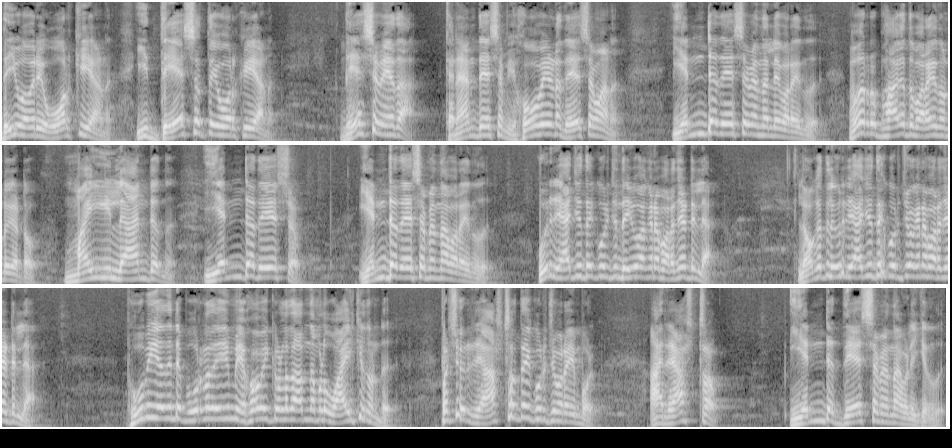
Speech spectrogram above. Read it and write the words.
ദൈവം അവരെ ഓർക്കുകയാണ്. ഈ ദേശത്തെ ഓർക്കുകയാണ്. ദേശം ഏതാ? കനാൻ ദേശം യഹോവയുടെ ദേശമാണ്. എന്റെ ദേശം എന്നല്ലേ പറയുന്നത്? വേറൊരു ഭാഗത്ത് പറയുന്നുണ്ട് കേട്ടോ. മൈ ലാൻഡ് എന്ന്. എന്റെ ദേശം. എന്റെ ദേശം എന്നാ പറയുന്നത്? ഒരു രാജ്യത്തെക്കുറിച്ചും ദൈവം അങ്ങനെ പറഞ്ഞിട്ടില്ല. ലോകത്തിൽ ഒരു രാജ്യത്തെക്കുറിച്ചും അങ്ങനെ പറഞ്ഞിട്ടില്ല. ഭൂമി അതിന്റെ പൂർണതയും യഹോവയ്ക്കുള്ളതാണെന്ന് നമ്മൾ വായിക്കുന്നുണ്ട്. പക്ഷെ ഒരു രാഷ്ട്രത്തെക്കുറിച്ച് പറയുമ്പോൾ ആ രാഷ്ട്രം എന്റെ ദേശം എന്നാണ് വിളിക്കുന്നത്?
